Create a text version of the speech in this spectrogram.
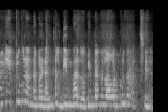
আমি একটুকু রান্না করি আমি খালি ডিম ভাজবো কিন্তু আমি লবণ খুঁজে পাচ্ছি না।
